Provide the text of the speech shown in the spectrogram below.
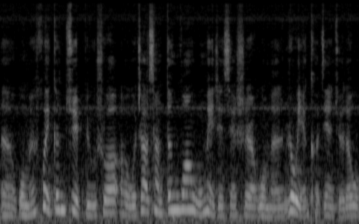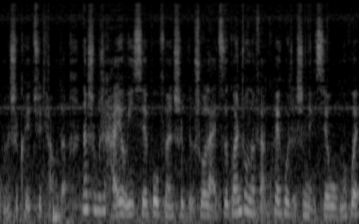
嗯、我们会根据，比如说，呃，我知道像灯光、舞美这些是我们肉眼可见，觉得我们是可以去调的。那是不是还有一些部分是，比如说来自观众的反馈，或者是哪些我们会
